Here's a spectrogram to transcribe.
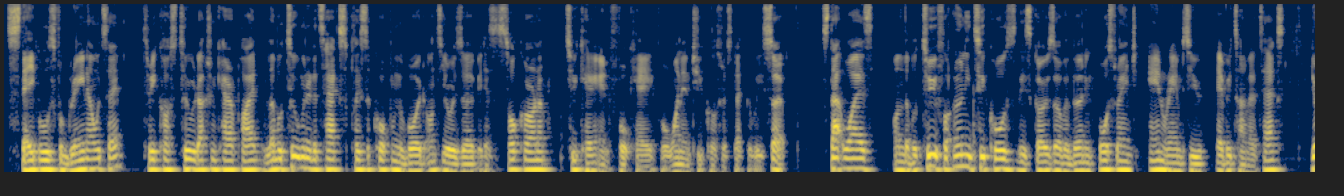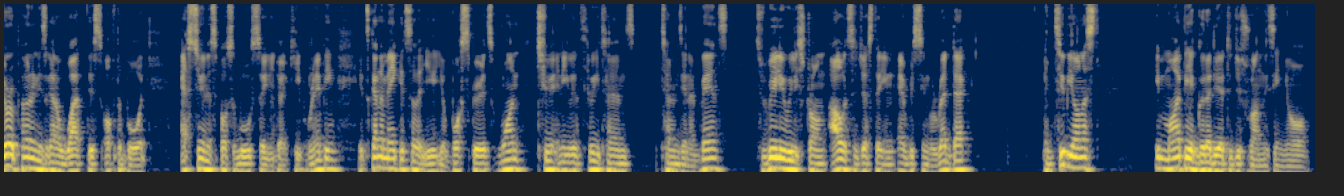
staples for green, I would say. 3 cost 2 reduction Carapace, Level 2 when it attacks, place a core from the void onto your reserve. It has a soul core on it, 2k and 4k for 1 and 2 cores respectively. So, stat-wise, on level 2, for only 2 cores, this goes over Burning Force range and ramps you every time it attacks. Your opponent is going to wipe this off the board as soon as possible so you don't keep ramping. It's going to make it so that you get your boss spirits one, two, and even three turns turns in advance. It's really, really strong. I would suggest it in every single red deck. And to be honest, it might be a good idea to just run this in your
